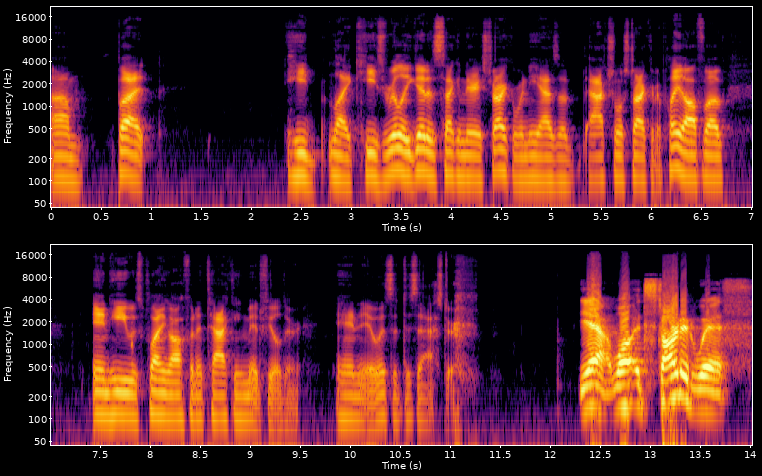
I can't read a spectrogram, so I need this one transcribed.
um, but he like he's really good as secondary striker when he has an actual striker to play off of, and he was playing off an attacking midfielder, and it was a disaster. Yeah, well, it started with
